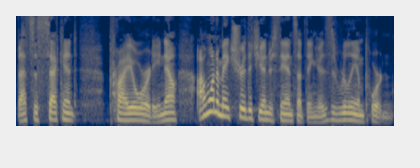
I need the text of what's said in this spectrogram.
That's the second priority. Now, I want to make sure that you understand something here. This is really important.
